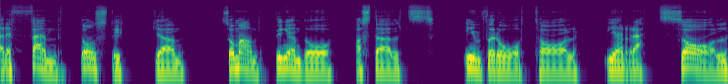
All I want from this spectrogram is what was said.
är det 15 stycken som antingen då har ställts inför åtal i en rättssal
